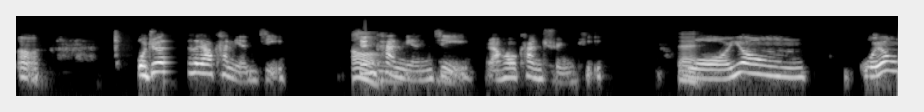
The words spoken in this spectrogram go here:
嗯，我觉得这个要看年纪，先看年纪，然后看群体。我用我用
